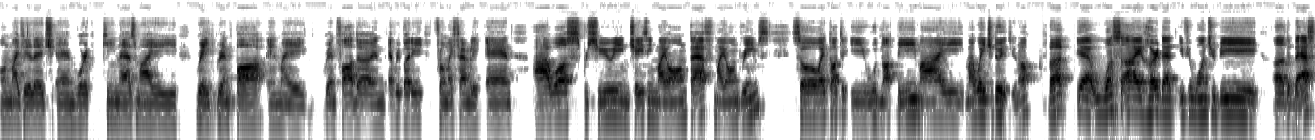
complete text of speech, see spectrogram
on my village and working as my great grandpa and my grandfather and everybody from my family. And I was pursuing, chasing my own path, my own dreams. So I thought it would not be my my way to do it, you know. But yeah, once I heard that if you want to be uh, the best,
